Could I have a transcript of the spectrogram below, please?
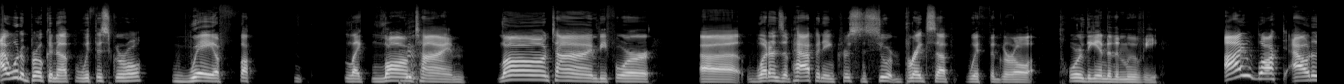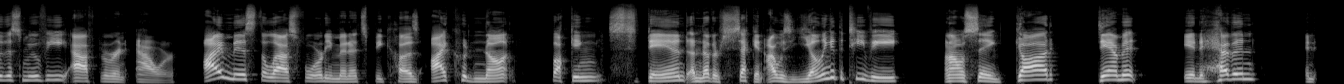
i would have broken up with this girl way a fuck like long time long time before uh, what ends up happening, Kristen Stewart breaks up with the girl toward the end of the movie. I walked out of this movie after an hour. I missed the last 40 minutes because I could not fucking stand another second. I was yelling at the TV and I was saying, God damn it, in heaven and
